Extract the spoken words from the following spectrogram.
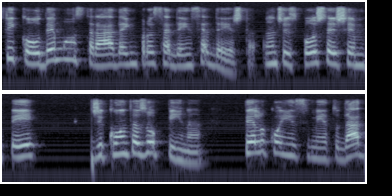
ficou demonstrada a improcedência desta. Anteexposto, este MP de Contas opina, pelo conhecimento da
